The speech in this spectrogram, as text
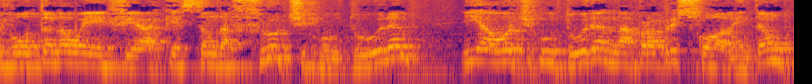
voltando ao ENF, a questão da fruticultura e a horticultura na própria escola. Então,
